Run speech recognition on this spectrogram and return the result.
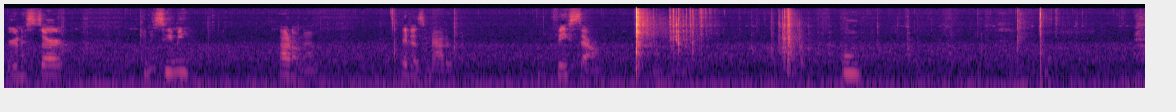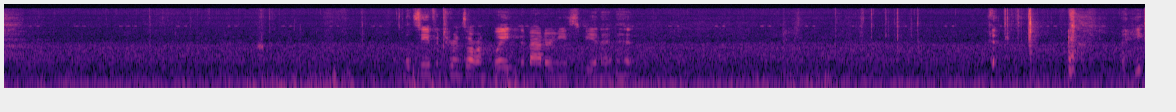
We're gonna start. Can you see me? I don't know. It doesn't matter. Face down. Ooh. Let's see if it turns on. Wait, the battery needs to be in it. I hate.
